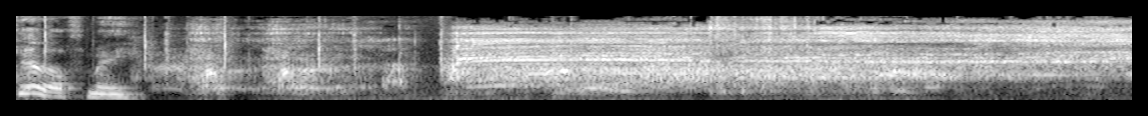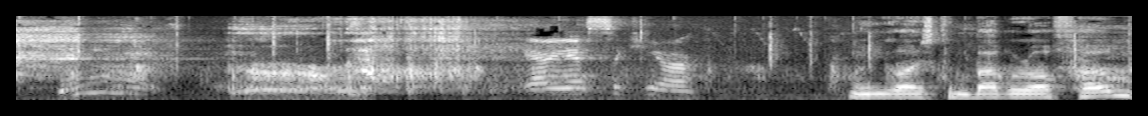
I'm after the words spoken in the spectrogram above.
Get off me. Area secure. Well, you guys can bugger off home.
